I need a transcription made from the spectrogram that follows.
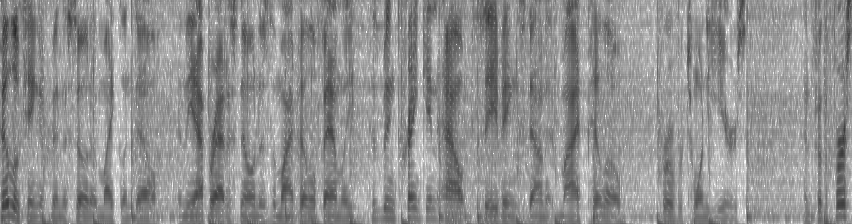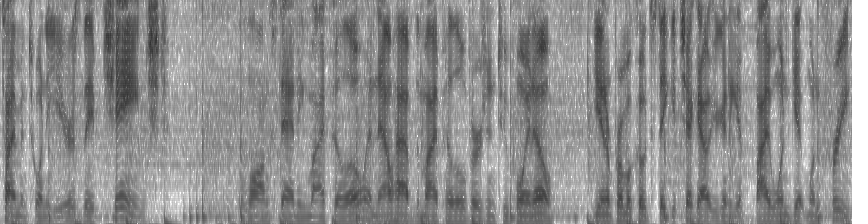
Pillow King of Minnesota, Mike Lindell, and the apparatus known as the My Pillow family has been cranking out savings down at My Pillow for over 20 years. And for the first time in 20 years, they've changed the long-standing My Pillow and now have the My Pillow version 2.0. You enter promo code STEAK at checkout, you're going to get buy one get one free.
